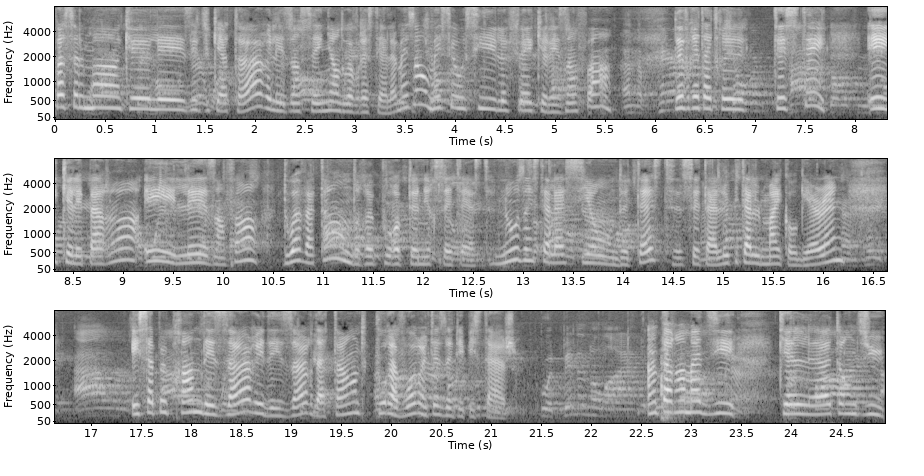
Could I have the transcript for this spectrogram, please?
pas seulement que les éducateurs et les enseignants doivent rester à la maison, mais c'est aussi le fait que les enfants devraient être testés et que les parents et les enfants doivent attendre pour obtenir ces tests. Nos installations de tests, c'est à l'hôpital Michael Guerin et ça peut prendre des heures et des heures d'attente pour avoir un test de dépistage. Un parent m'a dit qu'elle a attendu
